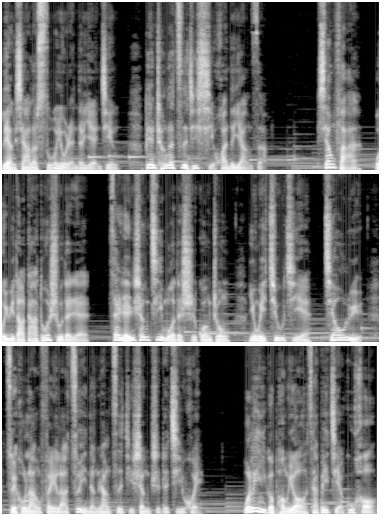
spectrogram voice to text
亮瞎了所有人的眼睛，变成了自己喜欢的样子。相反，我遇到大多数的人，在人生寂寞的时光中，因为纠结、焦虑，最后浪费了最能让自己升职的机会。我另一个朋友在被解雇后，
